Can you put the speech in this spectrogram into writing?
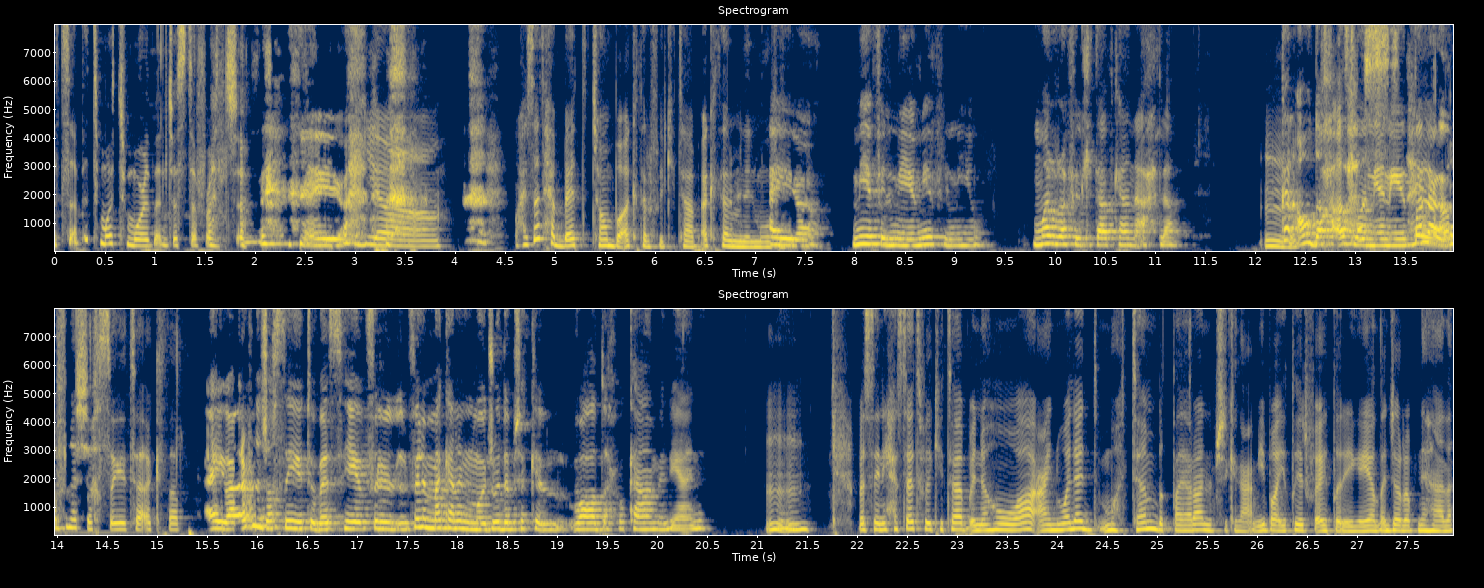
it's a bit much more than just a friendship. yeah. وحسيت حبيت تومبو أكثر في الكتاب أكثر من ال movie. مية في المية مية في المية. مرة في الكتاب كان أحلى. كان أوضح أصلا يعني طلع عرفنا شخصيته أكثر. أيوة عرفنا شخصيته بس هي في الفيلم ما كانت موجودة بشكل واضح وكامل يعني. م-م. بس يعني حسيت في الكتاب إنه هو عن ولد مهتم بالطيران بشكل عام يبغى يطير في أي طريقة يلا جربنا هذا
